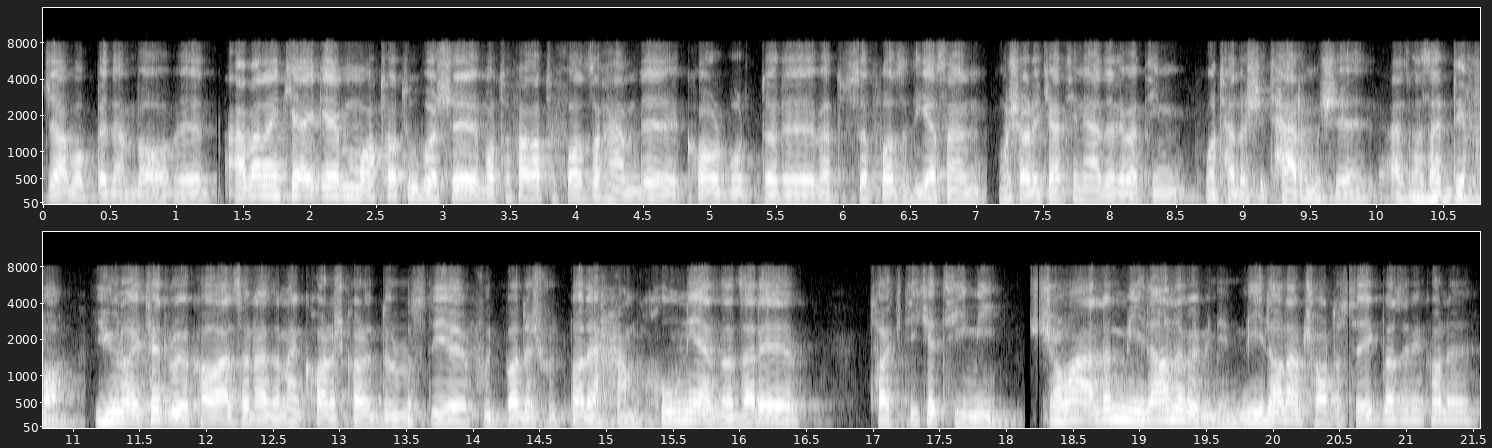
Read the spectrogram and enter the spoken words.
جواب بدم به عابد. اولا که اگه ماتا تو باشه ماتا فقط تو فاز حمله کاربرد داره و تو سه فاز دیگه اصلا مشارکتی نداره و تیم متلاشی تر میشه از نظر دفاع. یونایتد روی کاغذ به نظر من کارش کار درستیه فوتبالش فوتبال همخونی از نظر تاکتیک تیمی. شما الان میلان رو ببینید. میلان هم 4 2 1 بازی می‌کنه.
